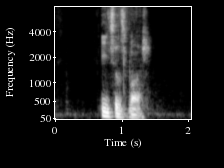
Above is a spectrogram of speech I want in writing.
İyi çalışmalar.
